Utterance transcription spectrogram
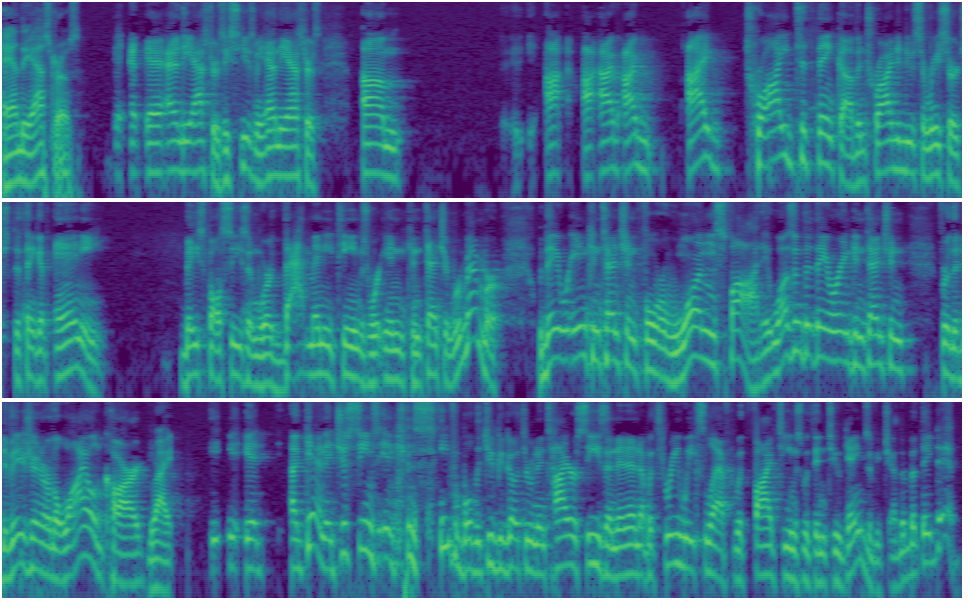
and the Astros. And the Astros, excuse me, and the Astros. Um, I, I, I, I tried to think of and tried to do some research to think of any baseball season where that many teams were in contention. Remember, they were in contention for one spot. It wasn't that they were in contention for the division or the wild card. Right. It, it, again, it just seems inconceivable that you could go through an entire season and end up with three weeks left with five teams within two games of each other, but they did.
